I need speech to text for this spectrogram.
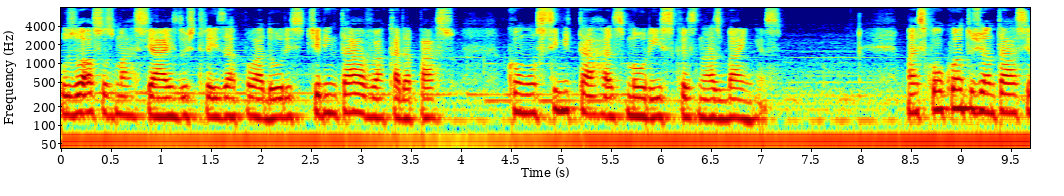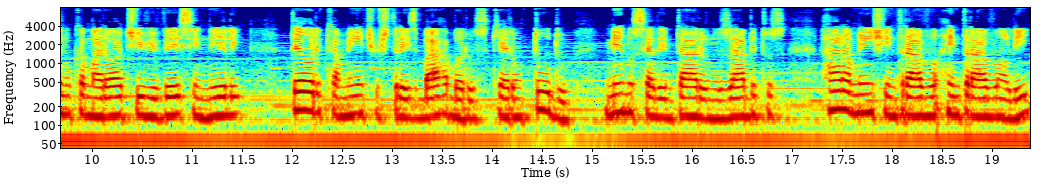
os ossos marciais dos três apoadores tilintavam a cada passo, como cimitarras mouriscas nas bainhas. Mas conquanto jantasse no camarote e vivessem nele, teoricamente os três bárbaros, que eram tudo menos sedentários nos hábitos, raramente entravam, entravam ali,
